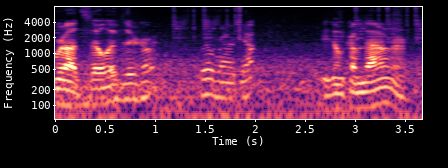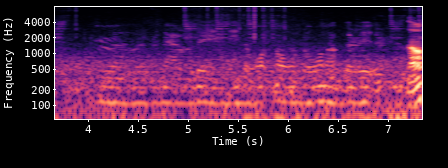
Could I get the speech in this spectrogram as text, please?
Wilbrod still lives there, Troy? Will Rod, yep. He don't come down or Well, every now and then, he don't want someone going up there either. no?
